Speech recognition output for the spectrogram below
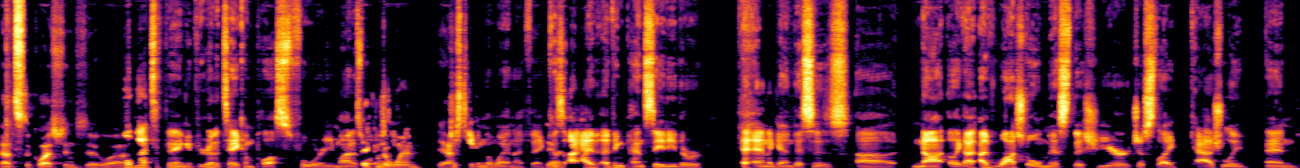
That's the question. To uh, well, that's the thing. If you're going to take them plus four, you might as take well them to win. Yeah, just take them to win. I think because yeah. I, I think Penn State either and again, this is uh, not like I, have watched Ole Miss this year, just like casually and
